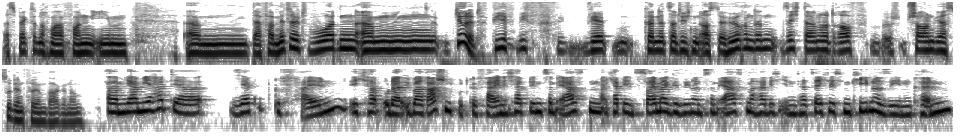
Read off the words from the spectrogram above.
Aspekte nochmal von ihm ähm, da vermittelt wurden. Ähm, Judith, wie, wie, wir können jetzt natürlich aus der hörenden Sicht da nur drauf schauen. Wie hast du den Film wahrgenommen? Ähm, ja, mir hat der sehr gut gefallen. Ich habe oder überraschend gut gefallen. Ich habe den zum ersten Mal, ich habe ihn zweimal gesehen und zum ersten Mal habe ich ihn tatsächlich im Kino sehen können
